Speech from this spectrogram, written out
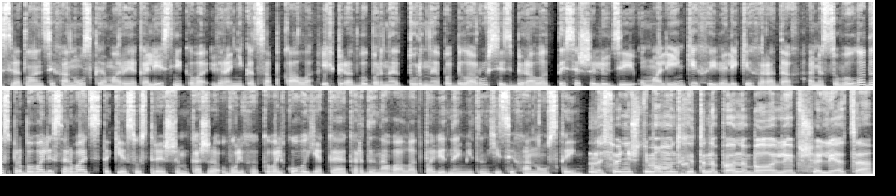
святлана ціхановская Марыя калеснікова вераніка цапкала. Іх перадвыбарнае турне по беларусі збірала тысячи людзей у маленькіх і вялікіх гарадах. А мясцовыя ўлады спрабавалі сарваць такія сустрэчы кажа ольга кавалькова якая каардынавала адпаведныя мітынгі ціхановскай на сённяшні момант гэта напэўна было лепшае лета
